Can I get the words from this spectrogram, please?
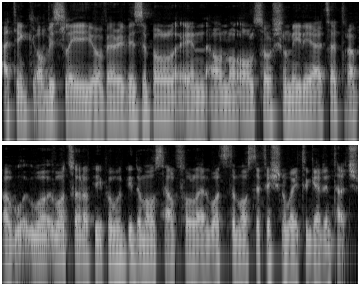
I think obviously you're very visible in on all social media, etc. But w- what sort of people would be the most helpful, and what's the most efficient way to get in touch?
